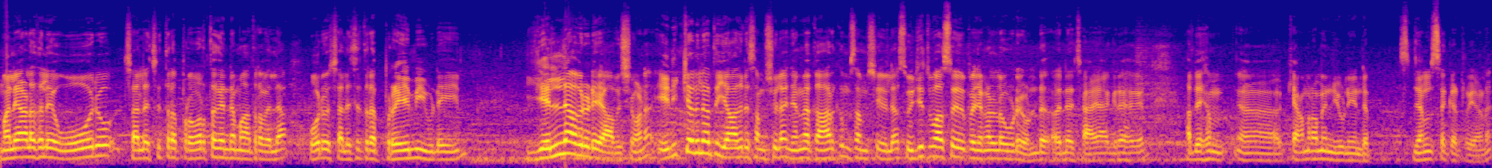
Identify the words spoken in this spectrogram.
മലയാളത്തിലെ ഓരോ ചലച്ചിത്ര പ്രവർത്തകന്റെ മാത്രമല്ല ഓരോ ചലച്ചിത്ര പ്രേമിയുടെയും എല്ലാവരുടെയും ആവശ്യമാണ്. എനിക്കതിനകത്ത് യാതൊരു സംശയമില്ല ഞങ്ങൾക്ക് ആർക്കും സംശയമില്ല. സുജിത് വാസു ഇപ്പോൾ ഞങ്ങളുടെ കൂടെ ഉണ്ട്. അതിന്റെ ഛായാഗ്രാഹകൻ. അദ്ദേഹം ക്യാമറാമാൻ യൂണിയന്റെ ജനറൽ സെക്രട്ടറിയാണ്.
